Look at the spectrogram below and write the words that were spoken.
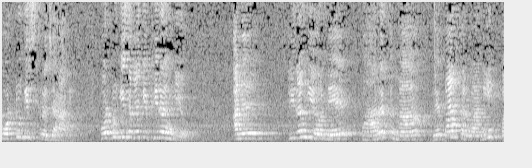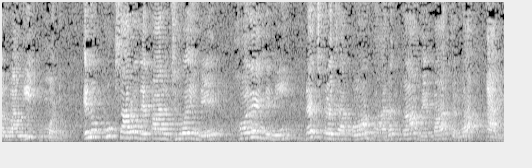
પોર્ટુગીઝ પ્રજા આવી. પોર્ટુગીઝ એટલે કે ફિરંગીઓ. અને ફિરંગીઓને ભારતમાં વેપાર કરવાની પરવાનગી મળી. એનો ખૂબ સારો વેપાર જોઈને હોલેન્ડની ડચ પ્રજા પણ ભારતમાં વેપાર કરવા આવી,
